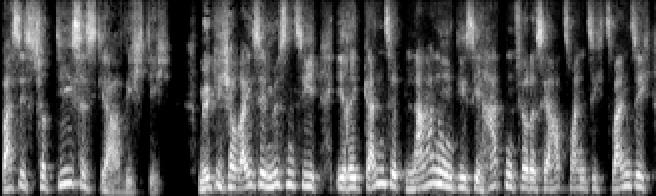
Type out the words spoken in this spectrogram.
Was ist für dieses Jahr wichtig? Möglicherweise müssen Sie Ihre ganze Planung, die Sie hatten für das Jahr 2020,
